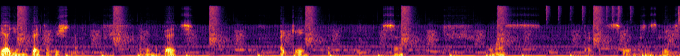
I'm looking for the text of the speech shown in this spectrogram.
и 1.5 обычно. 1.5. Окей. Все. У нас так, свой можно скрыть.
